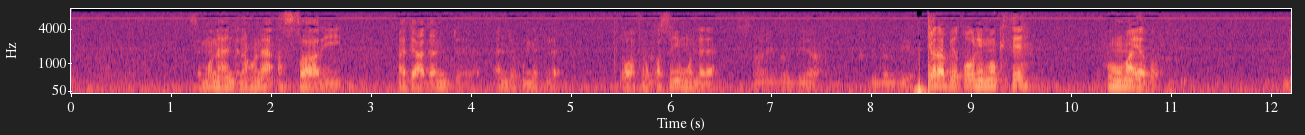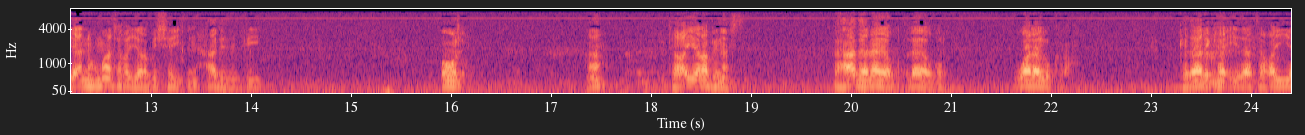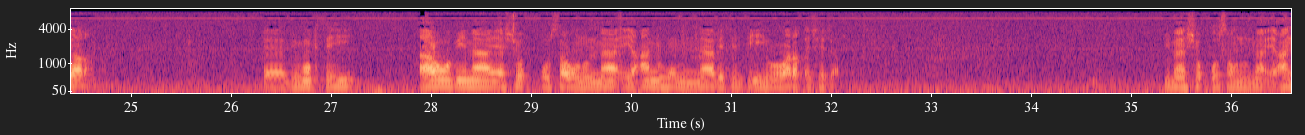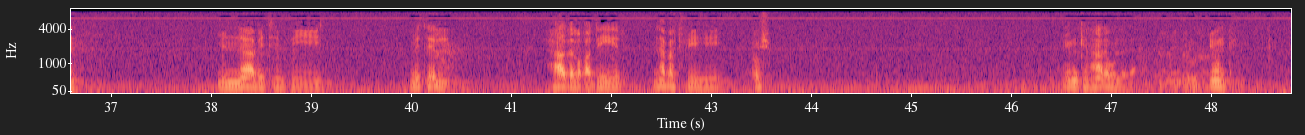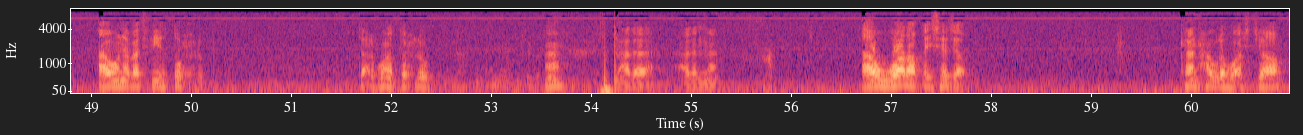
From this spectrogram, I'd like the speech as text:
يسمونه عندنا هنا الصاري. ما عاد عند عندكم مثل لغة القصيم ولا لا؟ صاري بالبياء بالبياء بطول مكثه فهو ما يضر لأنه ما تغير بشيء حادث فيه. أولى ها؟ تغير بنفسه فهذا لا يضر, لا يضر ولا يكره. كذلك إذا تغير آه، بمكثه أو بما يشق صون الماء عنه من نابت فيه وورق شجر. بما يشق صون الماء عنه من نابت فيه. مثل هذا الغدير نبت فيه عشب. يمكن هذا ولا لا؟ يمكن. أو نبت فيه طحلب. تعرفون الطحلب؟ ها؟ على على الماء. أو ورق شجر كان حوله أشجار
